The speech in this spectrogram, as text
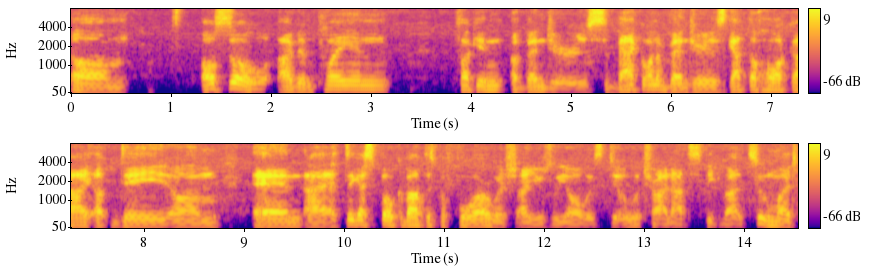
Um, also, I've been playing fucking Avengers. Back on Avengers. Got the Hawkeye update. Um, and I think I spoke about this before, which I usually always do. We'll try not to speak about it too much.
